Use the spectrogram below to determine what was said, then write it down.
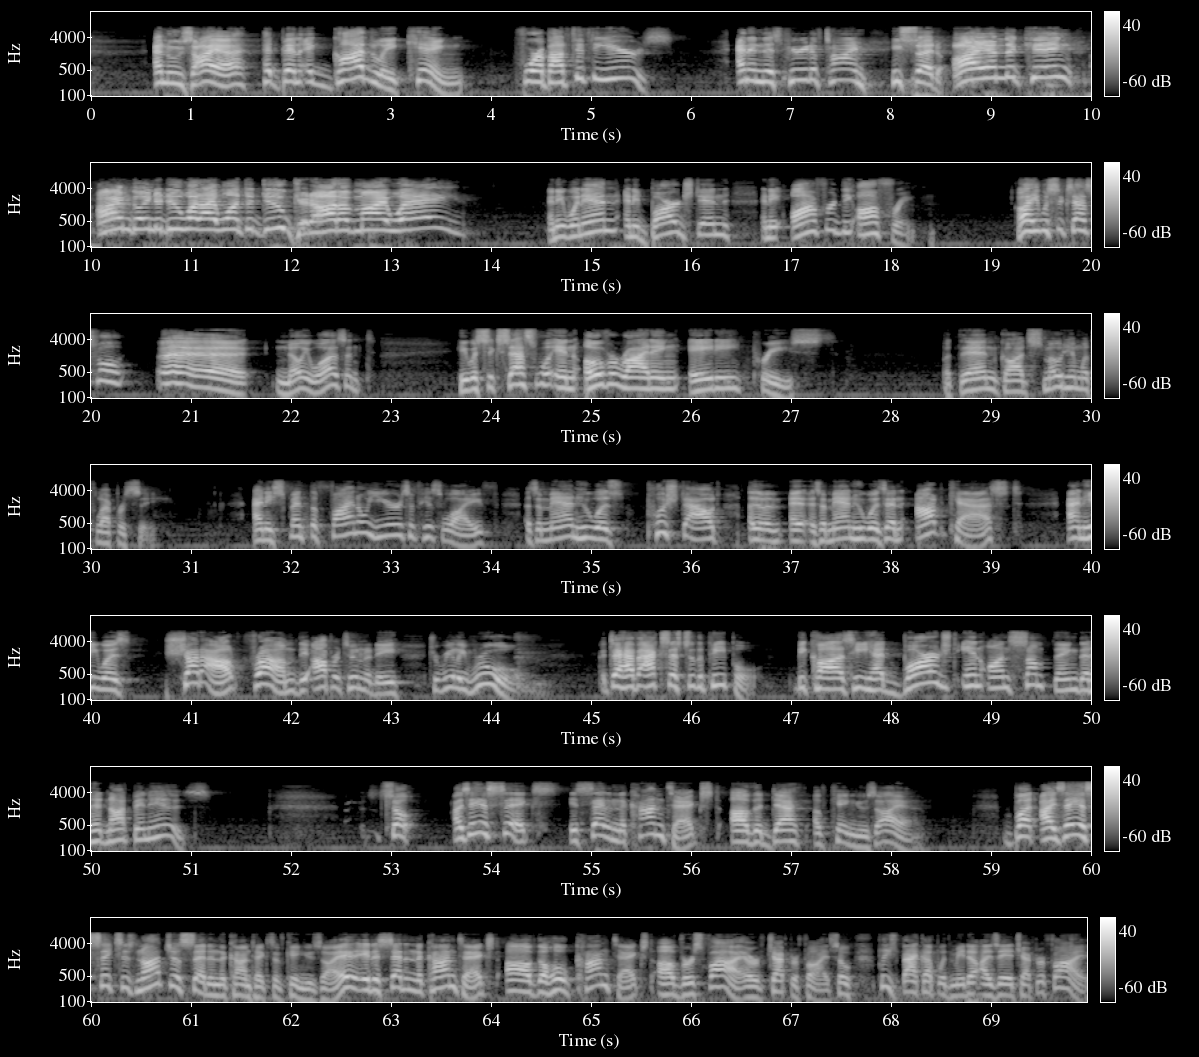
And Uzziah had been a godly king for about 50 years. And in this period of time, he said, I am the king. I'm going to do what I want to do. Get out of my way. And he went in and he barged in and he offered the offering. Oh, he was successful. Uh, no, he wasn't. He was successful in overriding 80 priests. But then God smote him with leprosy. And he spent the final years of his life as a man who was pushed out, uh, as a man who was an outcast, and he was shut out from the opportunity to really rule, to have access to the people because he had barged in on something that had not been his. So, Isaiah 6 is set in the context of the death of King Uzziah. But Isaiah 6 is not just said in the context of King Uzziah, it is said in the context of the whole context of verse 5 or chapter 5. So please back up with me to Isaiah chapter 5.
